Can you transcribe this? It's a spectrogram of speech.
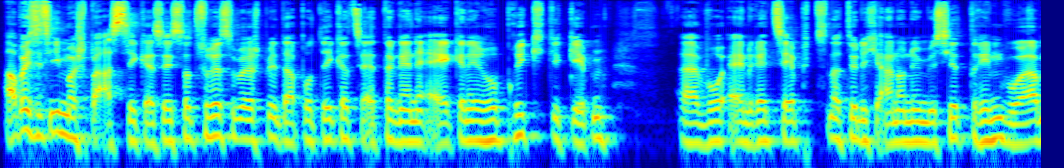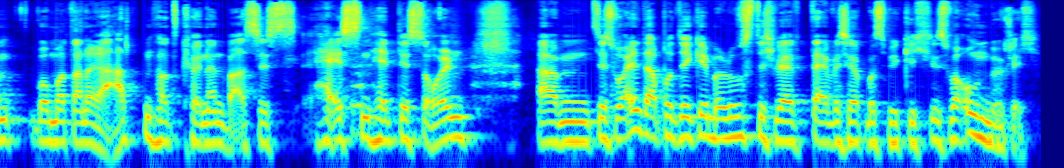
Aber es ist immer spaßig. Also es hat früher zum Beispiel in der Apothekerzeitung eine eigene Rubrik gegeben, äh, wo ein Rezept natürlich anonymisiert drin war, wo man dann raten hat können, was es heißen hätte sollen. Ähm, das war in der Apotheke immer lustig, weil teilweise hat man es wirklich, es war unmöglich.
